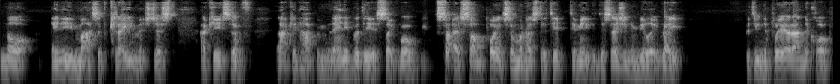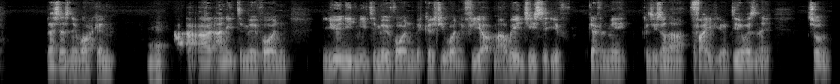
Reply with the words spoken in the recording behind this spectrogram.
not any massive crime. It's just a case of that can happen with anybody. It's like, well, so at some point, someone has to take to make the decision and be like, right, between the player and the club, this isn't working. Mm-hmm. I, I, need to move on. You need me to move on because you want to free up my wages that you've given me because he's on a five year deal, isn't he? So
